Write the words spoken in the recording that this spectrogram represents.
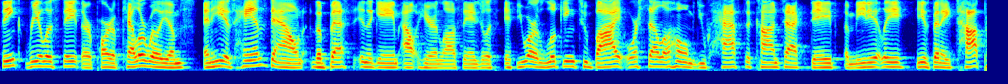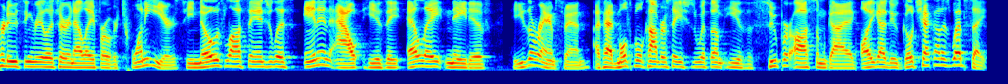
Think Real Estate. They're part of Keller Williams, and he is hands down the best in the game out here in Los Angeles. If you are looking to buy or sell a home, you have to contact Dave immediately. He has been a top producing realtor in LA for over 20 years. He knows Los Angeles in and out. He is a LA native. He's a Rams fan. I've had multiple conversations with him. He is a super awesome guy. All you got to do, go check out his website,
